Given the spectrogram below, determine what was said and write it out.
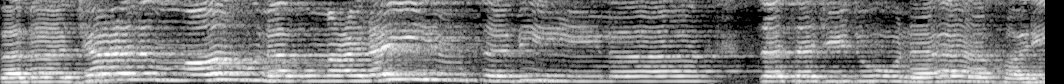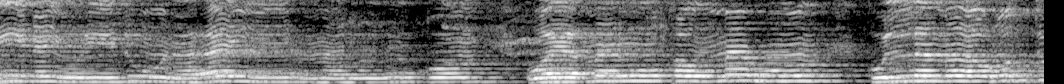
فما جعل الله لكم عليهم سبيلا ستجدون آخرين يريدون أن يأمنوكم ويأمنوا قومهم كلما ردوا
